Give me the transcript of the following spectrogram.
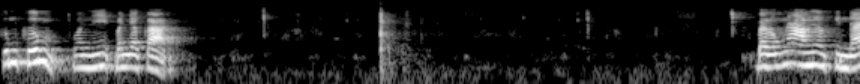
คึมคึมๆวันนี้บรรยากาศ ใบมะนาวเนี่ยกินได้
